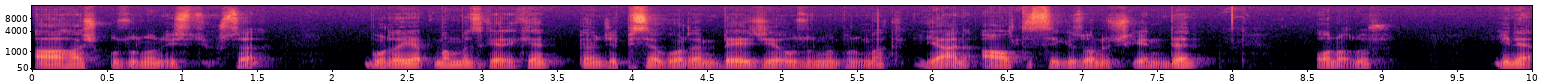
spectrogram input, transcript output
AH uzunluğunu istiyorsa burada yapmamız gereken önce Pisagor'dan BC uzunluğunu bulmak. Yani 6, 8, 10 üçgeninden 10 olur. Yine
